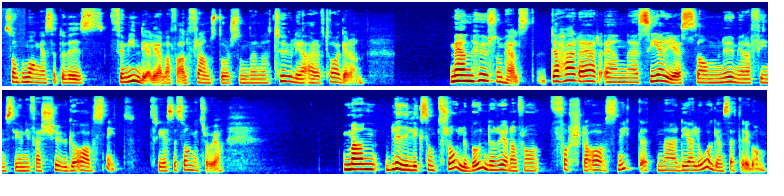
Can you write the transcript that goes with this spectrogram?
som på många sätt och vis, för min del i alla fall, framstår som den naturliga arvtagaren. Men hur som helst, det här är en eh, serie som numera finns i ungefär 20 avsnitt. Tre säsonger tror jag. Man blir liksom trollbunden redan från första avsnittet när dialogen sätter igång.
